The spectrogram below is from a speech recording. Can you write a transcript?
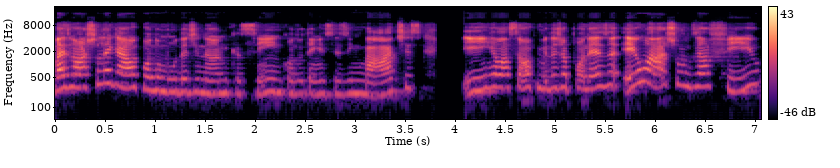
mas eu acho legal quando muda a dinâmica, assim, quando tem esses embates. E em relação à comida japonesa, eu acho um desafio,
